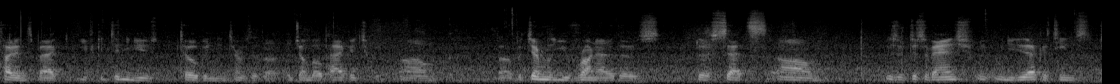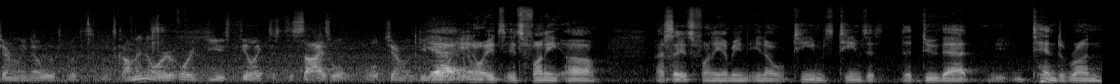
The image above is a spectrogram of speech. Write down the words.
tight ends back. You've continued to use Tobin in terms of a, a jumbo package, um, uh, but generally you've run out of those those sets. Um, is there a disadvantage when you do that because teams generally know what, what's, what's coming, or, or do you feel like just the size will, will generally give yeah, you? Yeah, you know, it's it's funny. Uh, I say it's funny. I mean, you know, teams teams that, that do that tend to run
